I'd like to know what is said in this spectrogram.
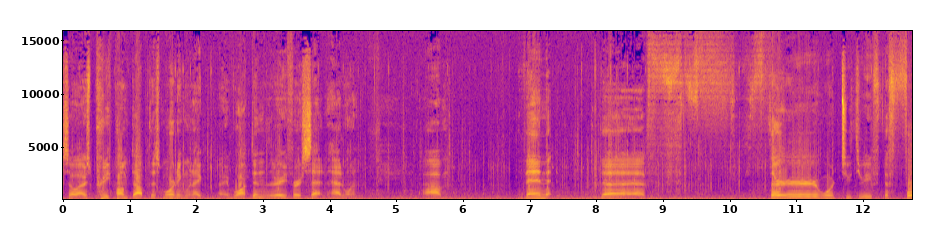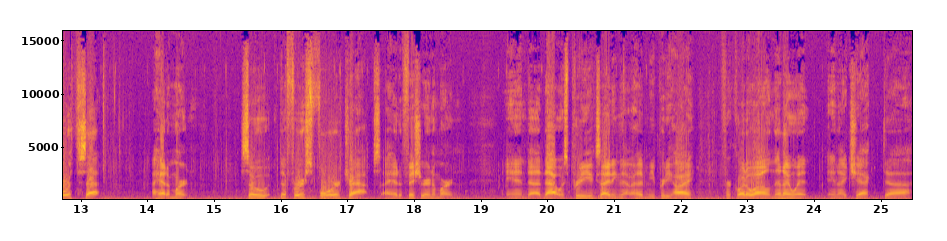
So I was pretty pumped up this morning when I, I walked in the very first set and had one. Um, then the third, one, two, three, the fourth set, I had a marten. So the first four traps, I had a fisher and a marten, and uh, that was pretty exciting. That had me pretty high for quite a while. And then I went and I checked. Uh,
